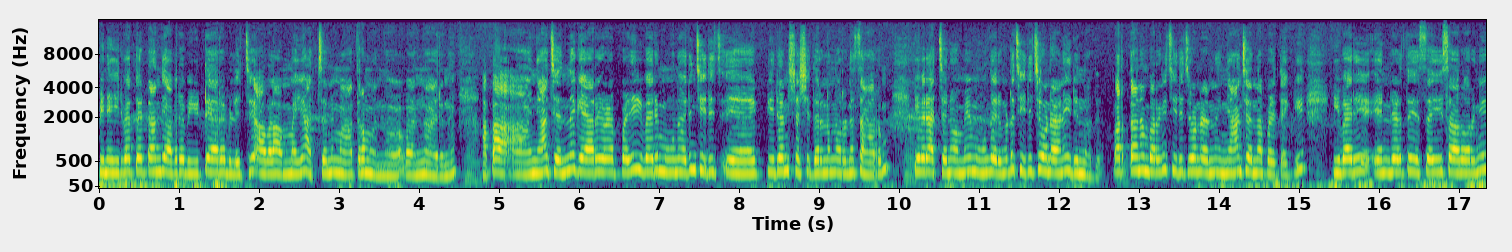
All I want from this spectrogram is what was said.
പിന്നെ ഇരുപത്തെട്ടാം തീയതി അവരെ വീട്ടുകാരെ വിളിച്ച് അവളെ അമ്മയും അച്ഛനും മാത്രം വന്നു വന്നായിരുന്നു. അപ്പം ഞാൻ ചെന്ന് കയറിയപ്പോഴും ഇവർ മൂന്നുപേരും ചിരി കിരൺ ശശിധരൻ എന്ന് പറഞ്ഞ സാറും ഇവർ അച്ഛനും അമ്മയും മൂന്നുപേരും കൂടെ ചിരിച്ചുകൊണ്ടാണ് ഇരുന്നത്. വർത്തമാനം പറഞ്ഞ് ചിരിച്ചുകൊണ്ടായിരുന്നു ഞാൻ ചെന്നപ്പോഴത്തേക്ക് ഇവർ എന്റെ അടുത്ത് എസ് ഐ സാർ പറഞ്ഞ്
